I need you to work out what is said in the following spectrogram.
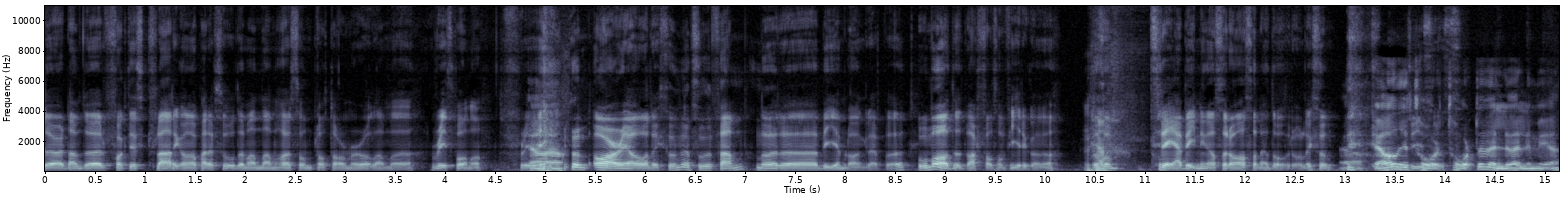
dør, de dør faktisk flere ganger per episode, men de har sånn plot armor, og de uh, respawner. Fordi Ja, ja. sånn Aria liksom, episode fem, når uh, BM ble angrepet Hun må ha dødd i hvert fall sånn fire ganger. Og sånn tre bygninger som raser nedover liksom. Ja, ja de tål, tålte veldig, veldig mye.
